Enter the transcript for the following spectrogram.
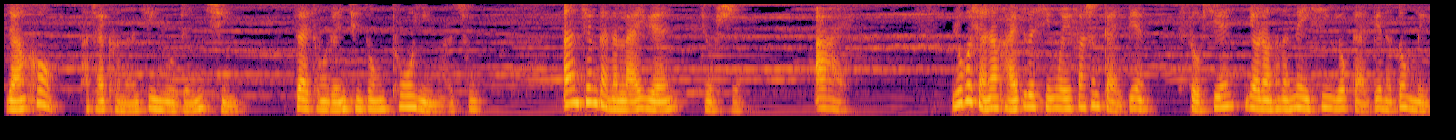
然后他才可能进入人群，再从人群中脱颖而出。安全感的来源就是爱。如果想让孩子的行为发生改变，首先要让他的内心有改变的动力，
